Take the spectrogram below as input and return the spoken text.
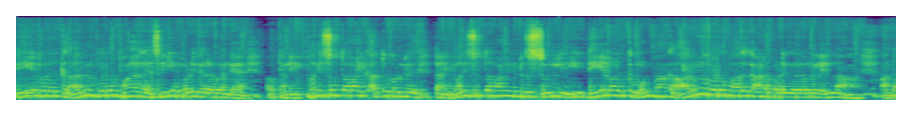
தேவனுக்கு அருவருப்பாக செய்யப்படுகிறவங்க தன்னை பரிசுத்தமாய் காத்துக்கொண்டு தன்னை பரிசுத்தமான் என்று சொல்லி தேவனுக்கு முன்பாக அருவருப்பாக காணப்படுகிறவர்கள் எல்லாம் அந்த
